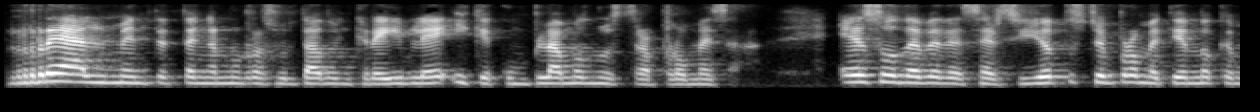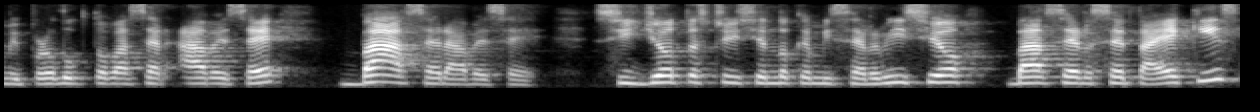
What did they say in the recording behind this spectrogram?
realmente tengan un resultado increíble y que cumplamos nuestra promesa. Eso debe de ser. Si yo te estoy prometiendo que mi producto va a ser ABC, va a ser ABC. Si yo te estoy diciendo que mi servicio va a ser ZX,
